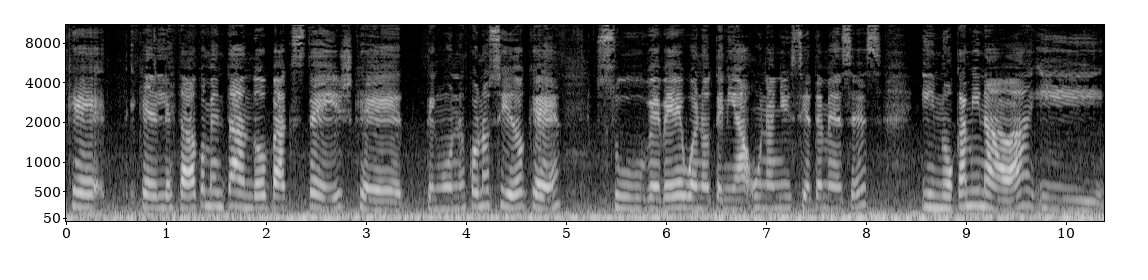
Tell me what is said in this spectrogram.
que, que le estaba comentando backstage que tengo un conocido que su bebé, bueno, tenía un año y siete meses y no caminaba y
